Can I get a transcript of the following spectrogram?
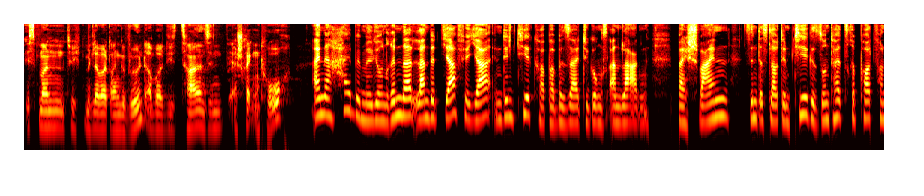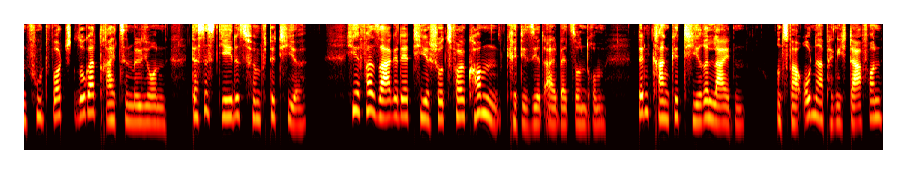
ist man natürlich mittlerweile daran gewöhnt, aber die Zahlen sind erschreckend hoch. Eine halbe Million Rinder landet Jahr für Jahr in den Tierkörperbeseitigungsanlagen. Bei Schweinen sind es laut dem Tiergesundheitsreport von Foodwatch sogar 13 Millionen. Das ist jedes fünfte Tier. Hier versage der Tierschutz vollkommen, kritisiert Albert Sundrum. Denn kranke Tiere leiden. Und zwar unabhängig davon,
